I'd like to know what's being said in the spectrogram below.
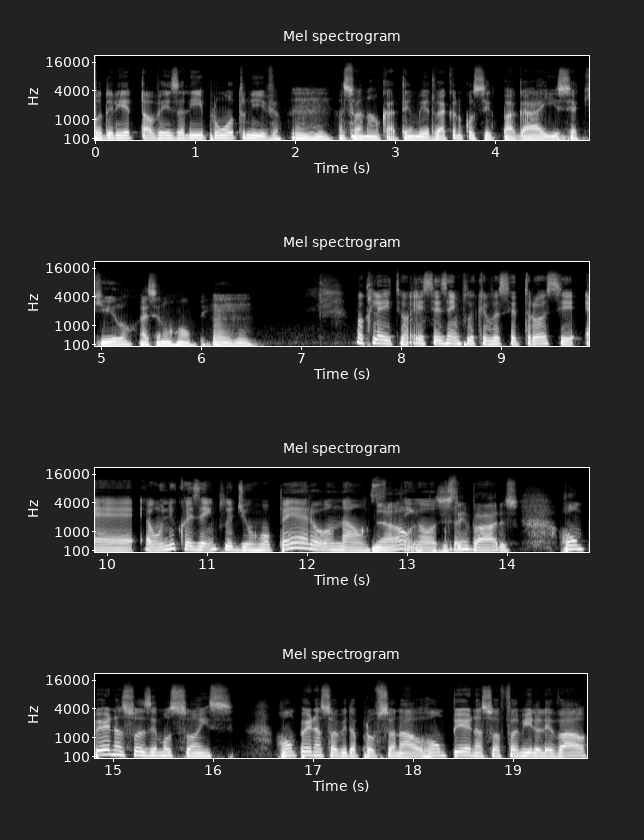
poderia talvez ali ir para um outro nível. Uhum, Aí você fala, não, cara, tenho medo, vai que eu não consigo pagar isso e aquilo. Aí você não rompe. uhum. Ô, Cleiton, esse exemplo que você trouxe é, é o único exemplo de um romper ou não? Não, Tem outro? existem vários. Romper nas suas emoções, romper na sua vida profissional, romper na sua família, levar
